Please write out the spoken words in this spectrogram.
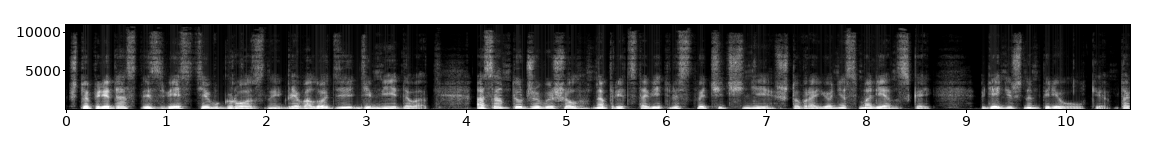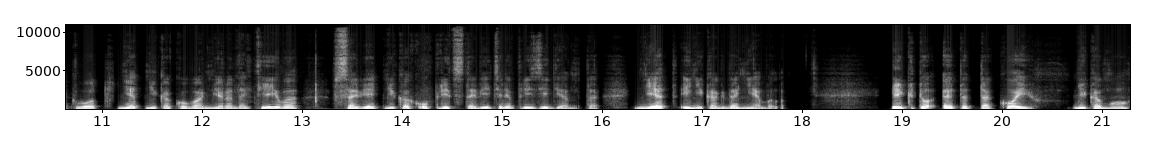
что передаст известие в Грозный для Володи Демидова, а сам тут же вышел на представительство Чечни, что в районе Смоленской, в Денежном переулке. Так вот, нет никакого Амира Датеева в советниках у представителя президента. Нет и никогда не было. И кто это такой, никому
